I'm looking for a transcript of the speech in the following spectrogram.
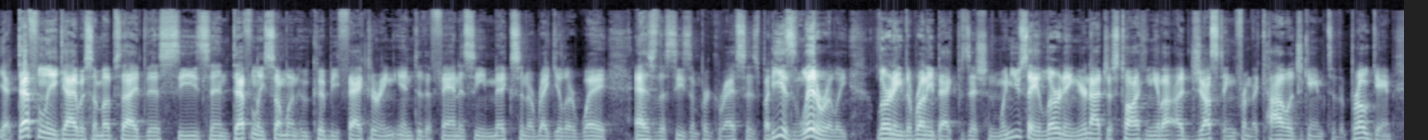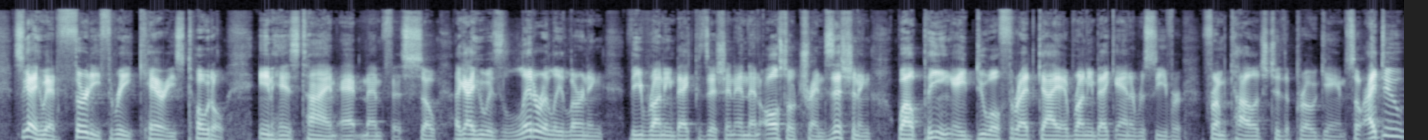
Yeah, definitely a guy with some upside this season. Definitely someone who could be factoring into the fantasy mix in a regular way as the season progresses. But he is literally learning the running back position. When you say learning, you're not just talking about adjusting from the college game to the pro game. It's a guy who had 33 carries total in his time at Memphis. So a guy who is literally learning the running back position and then also transitioning while being a dual threat guy, a running back and a receiver from college to the pro game. So I do,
